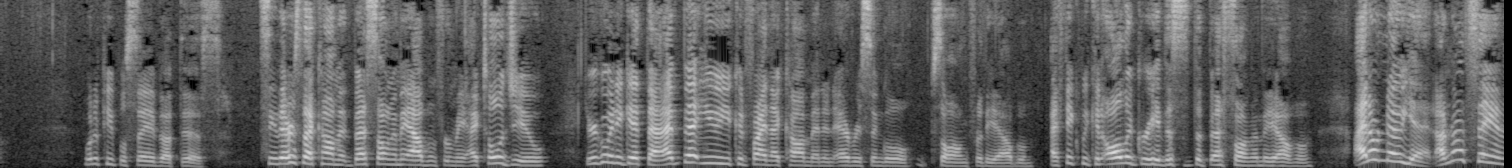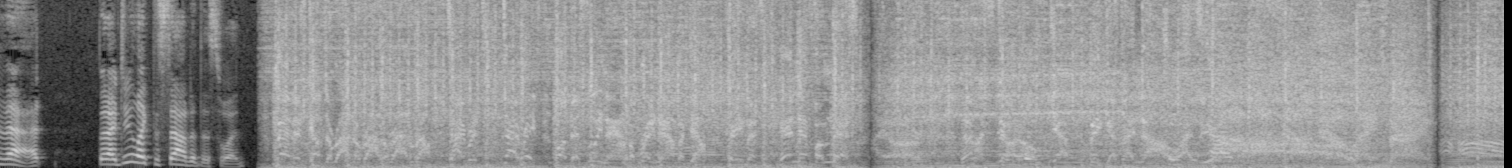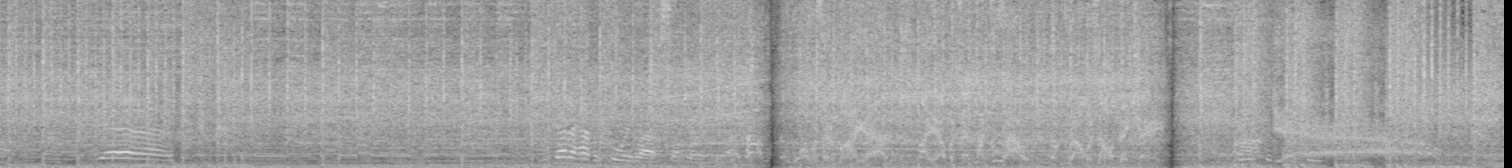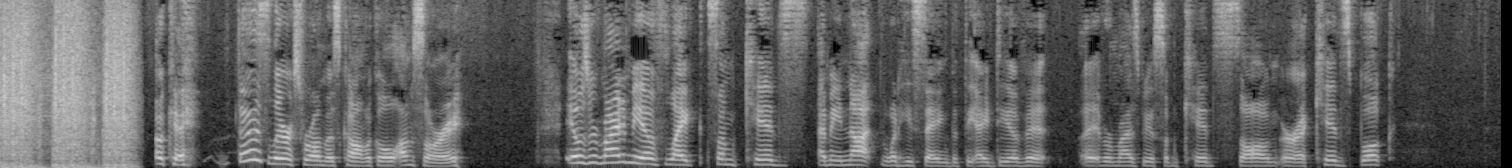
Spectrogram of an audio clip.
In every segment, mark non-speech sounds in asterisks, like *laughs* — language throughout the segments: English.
What do people say about this? See, there's that comment. Best song on the album for me. I told you, you're going to get that. I bet you you could find that comment in every single song for the album. I think we can all agree this is the best song on the album. I don't know yet. I'm not saying that, but I do like the sound of this one. Gotta have a Corey laugh somewhere in the album. The was in my head, my head was in the ground. The ground was all decayed. Okay, those lyrics were almost comical. I'm sorry. It was reminding me of like some kids. I mean, not what he's saying, but the idea of it. It reminds me of some kids' song or a kids' book.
